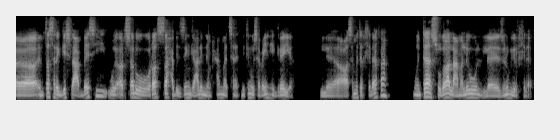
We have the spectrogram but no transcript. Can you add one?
آه، انتصر الجيش العباسي وأرسلوا راس صاحب الزنج علي بن محمد سنة 270 هجرية لعاصمة الخلافة. وانتهى الصداع اللي عملوه لزنوج الخلافه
